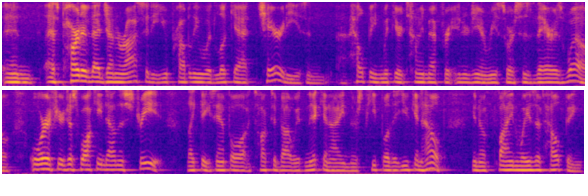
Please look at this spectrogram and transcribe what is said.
And as part of that generosity, you probably would look at charities and uh, helping with your time, effort, energy, and resources there as well. Or if you're just walking down the street, like the example I talked about with Nick and I, and there's people that you can help, you know, find ways of helping.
